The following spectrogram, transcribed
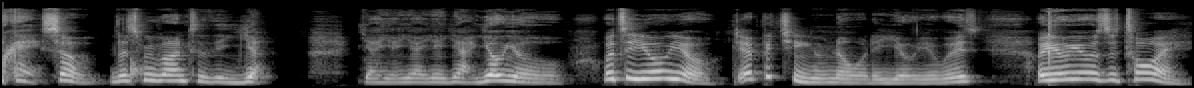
Okay, so let's move on to the Y. Yeah, yeah, yeah, yeah, yeah. Yo yo. What's a yo yo? I bet you you know what a yo yo is. A yo yo is a toy.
